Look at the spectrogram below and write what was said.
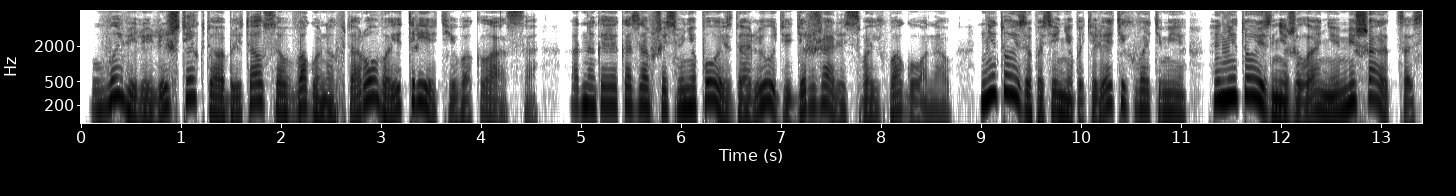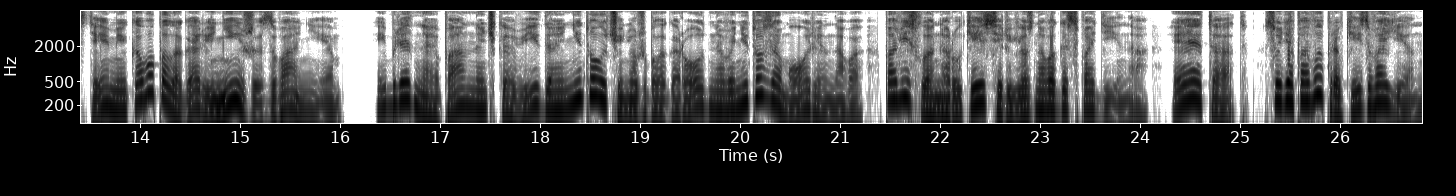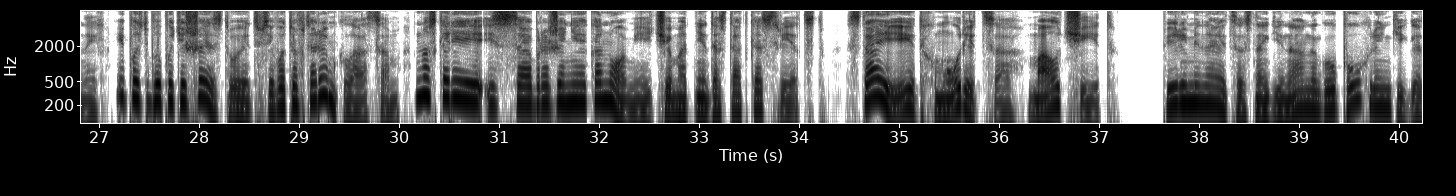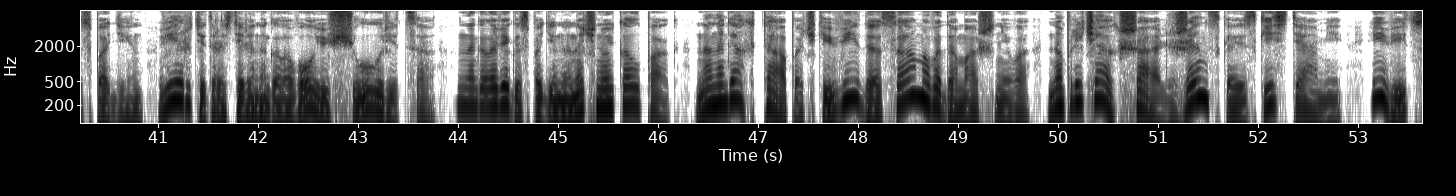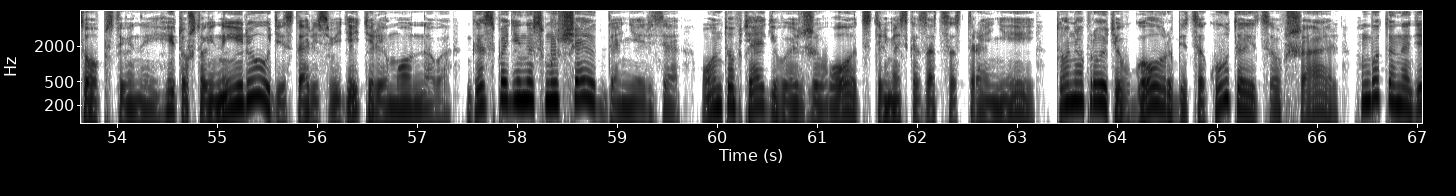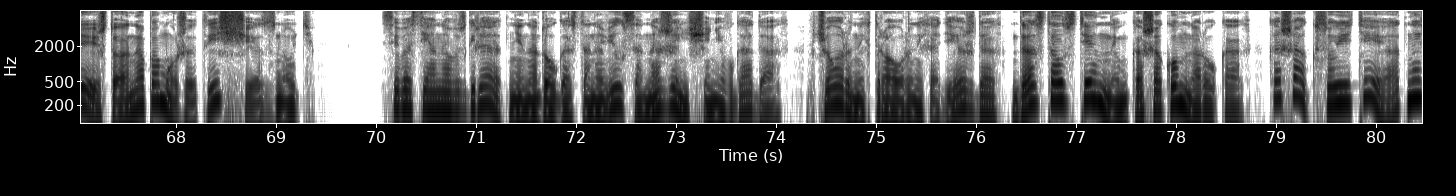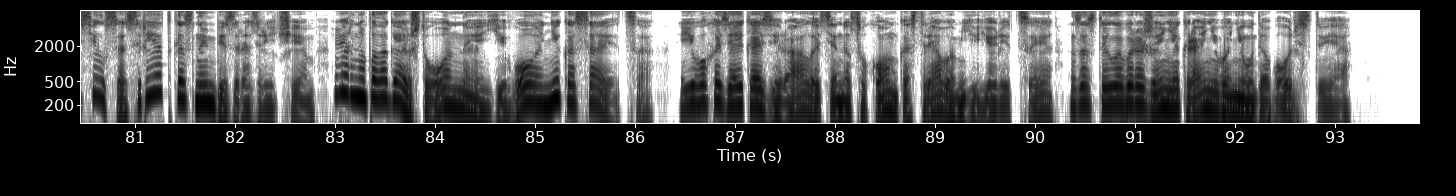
Вывели лишь тех, кто обретался в вагонах второго и третьего класса. Однако и оказавшись вне поезда, люди держались своих вагонов – не то из опасения потерять их во тьме, не то из нежелания мешаться с теми, кого полагали ниже званием. И бледная панночка вида, не то очень уж благородного, не то заморенного, повисла на руке серьезного господина. Этот, судя по выправке из военных, и пусть бы путешествует всего-то вторым классом, но скорее из соображения экономии, чем от недостатка средств. Стоит, хмурится, молчит. Переминается с ноги на ногу пухленький господин, вертит растерянно головой и щурится. На голове господина ночной колпак, на ногах тапочки вида самого домашнего, на плечах шаль женская с кистями и вид собственный, и то, что иные люди стали свидетелем онного. Господина смущают да нельзя. Он то втягивает живот, стремясь казаться странней, то напротив горбится, кутается в шаль, будто надеясь, что она поможет исчезнуть. Себастьянов взгляд ненадолго остановился на женщине в годах, в черных траурных одеждах, да с толстенным кошаком на руках. Кошак к суете относился с редкостным безразличием, верно полагая, что он его не касается. Его хозяйка озиралась, и на сухом кострявом ее лице застыло выражение крайнего неудовольствия.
